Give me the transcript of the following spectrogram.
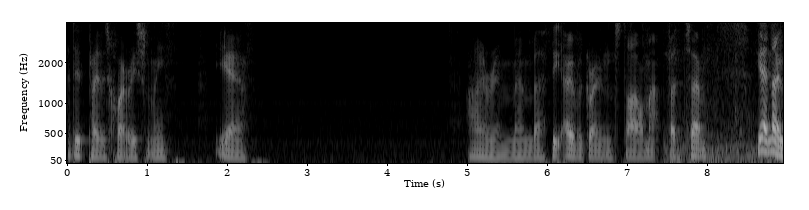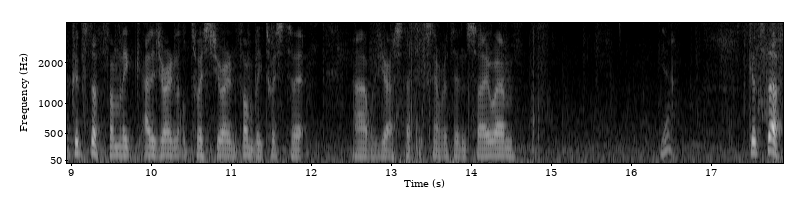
I did play this quite recently. Yeah. I remember the overgrown style map. But um, yeah, no, good stuff. Fumbly added your own little twist, your own fumbly twist to it uh, with your aesthetics and everything. So um, yeah, Good stuff.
